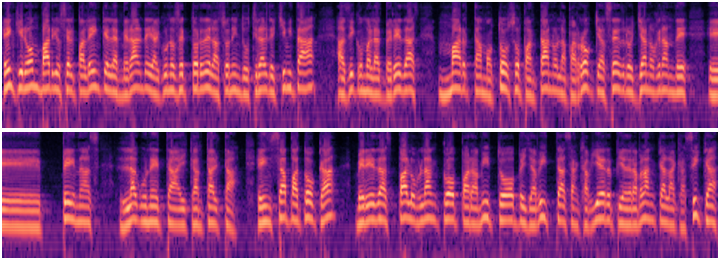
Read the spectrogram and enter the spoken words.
En Quirón, barrios El Palenque, La Esmeralda y algunos sectores de la zona industrial de Chimitá, así como las veredas Marta, Motoso, Pantano, La Parroquia, Cedro, Llano Grande, eh, Penas, Laguneta y Cantalta. En Zapatoca, veredas Palo Blanco, Paramito, Bellavista, San Javier, Piedra Blanca, La Casica,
